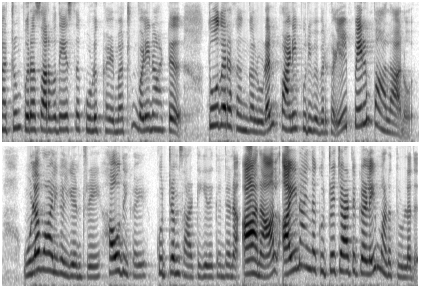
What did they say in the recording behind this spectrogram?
மற்றும் பிற சர்வதேச குழுக்கள் மற்றும் வெளிநாட்டு தூதரகங்களுடன் பணிபுரிபவர்களில் பெரும்பாலானோர் உளவாளிகள் என்றே ஹவுதிகள் குற்றம் சாட்டியிருக்கின்றன. ஆனால் ஐநா இந்த குற்றச்சாட்டுகளை மறுத்துள்ளது.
